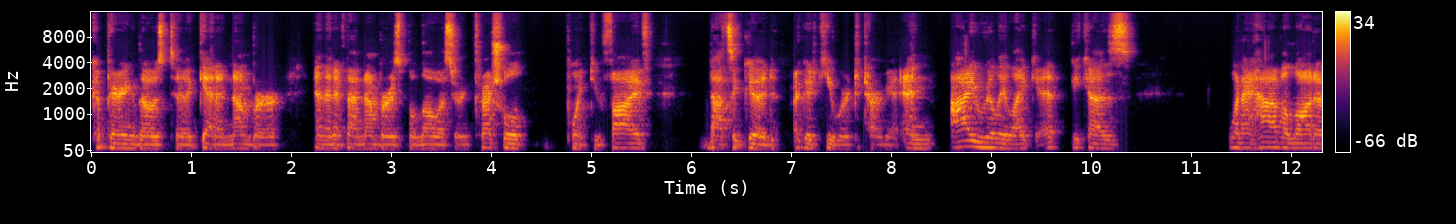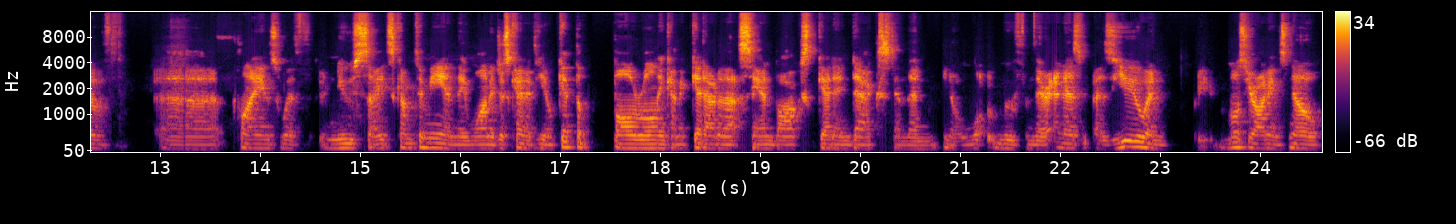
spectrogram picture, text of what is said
comparing those to get a number. And then if that number is below a certain threshold, 0.25, that's a good a good keyword to target. And I really like it because when I have a lot of uh, clients with new sites come to me and they want to just kind of you know get the ball rolling, kind of get out of that sandbox, get indexed, and then you know move from there. And as as you and most of your audience know,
